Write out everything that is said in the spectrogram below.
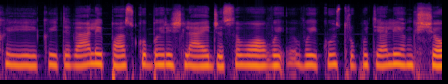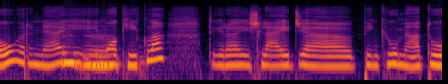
kai, kai tėveliai paskuba ir išleidžia savo vaikus truputėlį anksčiau, ar ne, mhm. į, į mhm. mokyklą. Tai yra išleidžia penkių metų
